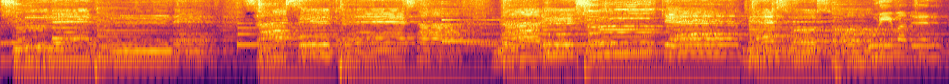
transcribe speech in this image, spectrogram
주의 은혜 사슬 되사 나를 주께 내소서. 우리 마는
